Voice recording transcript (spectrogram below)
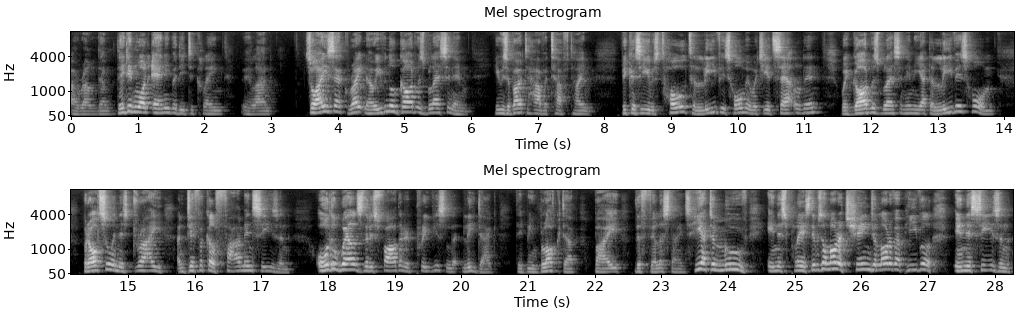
around them. They didn't want anybody to claim their land. So Isaac, right now, even though God was blessing him, he was about to have a tough time because he was told to leave his home in which he had settled in, where God was blessing him. He had to leave his home, but also in this dry and difficult farming season, all the wells that his father had previously dug, they'd been blocked up by the Philistines. He had to move in this place. There was a lot of change, a lot of upheaval in this season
